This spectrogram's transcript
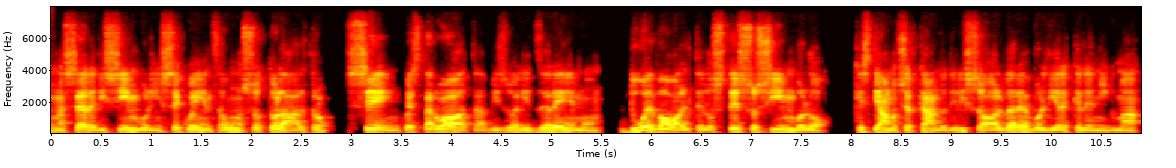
una serie di simboli in sequenza uno sotto l'altro. Se in questa ruota visualizzeremo due volte lo stesso simbolo che stiamo cercando di risolvere, vuol dire che l'enigma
